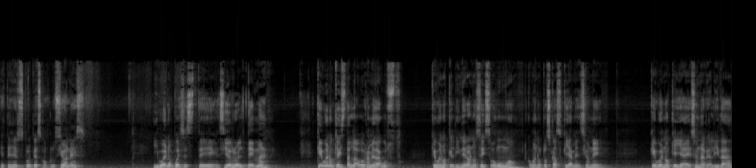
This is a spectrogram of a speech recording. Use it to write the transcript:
de tener sus propias conclusiones. Y bueno, pues este cierro el tema. Qué bueno que ahí está la obra, me da gusto. Qué bueno que el dinero no se hizo humo, como en otros casos que ya mencioné. Qué bueno que ya es una realidad.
